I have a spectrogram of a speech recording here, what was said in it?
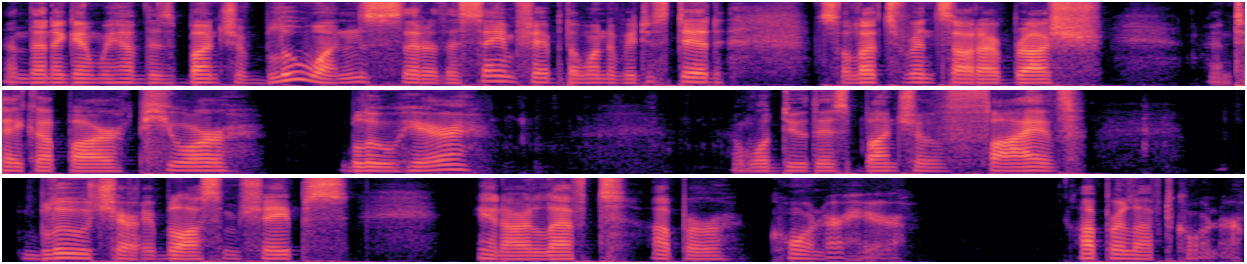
And then again, we have this bunch of blue ones that are the same shape, the one that we just did. So let's rinse out our brush and take up our pure blue here. And we'll do this bunch of five blue cherry blossom shapes in our left upper corner here. Upper left corner.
